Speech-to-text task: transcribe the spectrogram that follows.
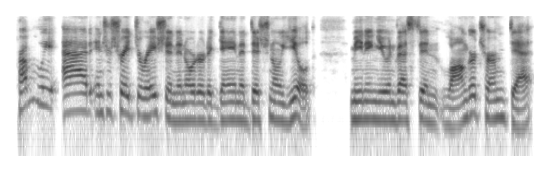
probably add interest rate duration in order to gain additional yield, meaning you invest in longer term debt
